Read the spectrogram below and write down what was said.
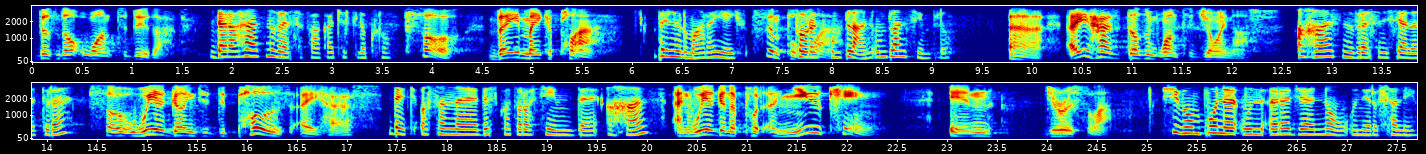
does not want to do that. Dar Ahaz nu vrea să facă acest lucru. So they make a plan, Prin urmare, ei simple fără un plan. plan, un plan simplu. Uh, Ahaz doesn't want to join us. Ahaz nu vrea să ni se alăture, So we are going to depose Ahaz deci o să ne descotorosim de Ahaz and we are going to put a new king in Jerusalem. și vom pune un rege nou în Ierusalim.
